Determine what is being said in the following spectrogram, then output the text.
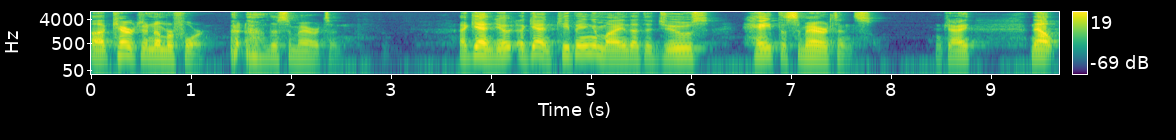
uh, character number four, the Samaritan. Again, you, again, keeping in mind that the Jews hate the Samaritans. Okay? Now,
